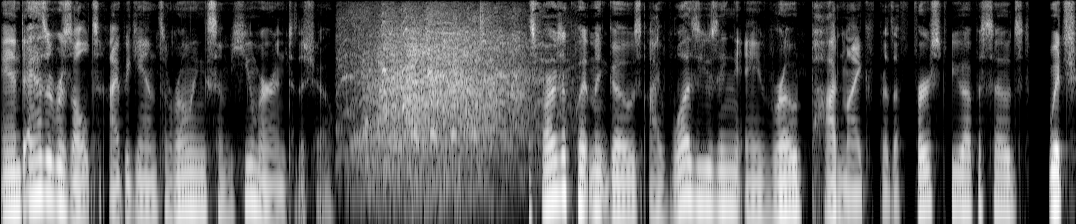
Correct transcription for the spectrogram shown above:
And as a result, I began throwing some humor into the show. As far as equipment goes, I was using a Rode Pod mic for the first few episodes, which,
